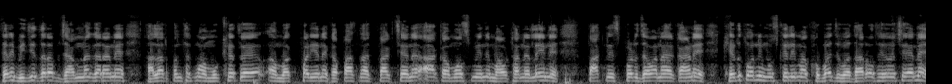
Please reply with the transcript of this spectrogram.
ત્યારે બીજી તરફ જામનગર અને હાલાર પંથકમાં મુખ્યત્વે મગફળી અને કપાસના જ પાક છે અને આ કમોસમી અને માવઠાને લઈને પાક નિષ્ફળ જવાના કારણે ખેડૂતોની મુશ્કેલીમાં ખૂબ જ વધારો થયો છે અને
